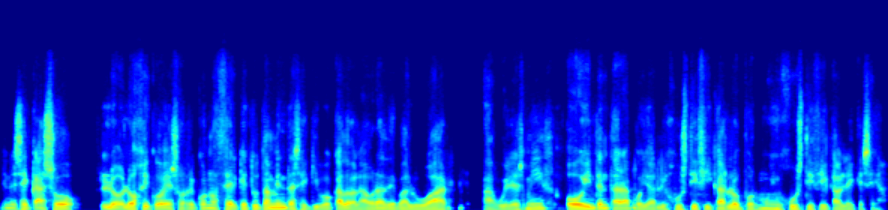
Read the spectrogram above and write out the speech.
en ese caso, lo lógico es o reconocer que tú también te has equivocado a la hora de evaluar a Will Smith o intentar apoyarlo y justificarlo por muy injustificable que sea.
